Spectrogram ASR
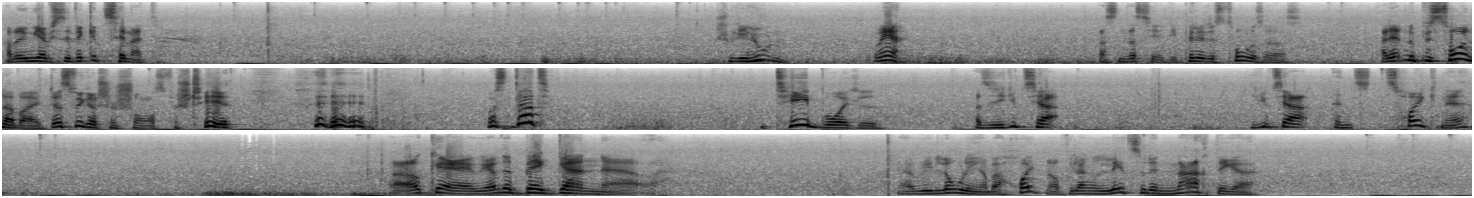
Aber irgendwie habe ich sie weggezämmert. Ich will die looten. Komm her. Was ist denn das hier? Die Pille des Todes oder was? Ah, der hat nur Pistolen dabei. Deswegen hat schon Chance. Verstehe. was ist denn das? Ein Teebeutel. Also hier gibt's ja... Hier gibt's ja ein Zeug, ne? Okay, we have the big gun now. Ja, reloading, aber heute noch. Wie lange lädst du denn nach, Digga?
